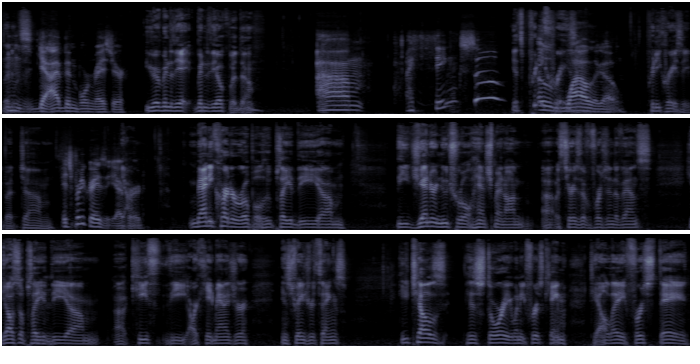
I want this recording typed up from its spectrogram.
But it's, Yeah, I've been born and raised here. you ever been to the been to the Oakwood though? Um, I think so. It's pretty crazy. a crazy. while ago. Pretty crazy, but um, It's pretty crazy. I've Yeah. heard. Matty Cardarople, who played the um, the gender neutral henchman on uh, a series of unfortunate events. He also played the um, uh, Keith, the arcade manager in Stranger Things. He tells his story when he first came to LA, first day.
